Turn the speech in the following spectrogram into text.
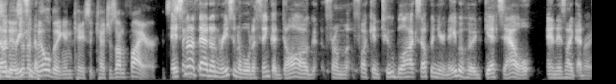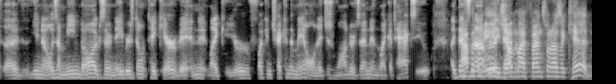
exit is in a unreasonable. building in case it catches on fire. the it's not thing. that unreasonable to think a dog from fucking two blocks up in your neighborhood gets out and is like a, Right. a you know is a mean dog their neighbors don't take care of it and it like you're fucking checking the mail and it just wanders in and like attacks you like that's happened not to me. really jumped my fence when I was a kid.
